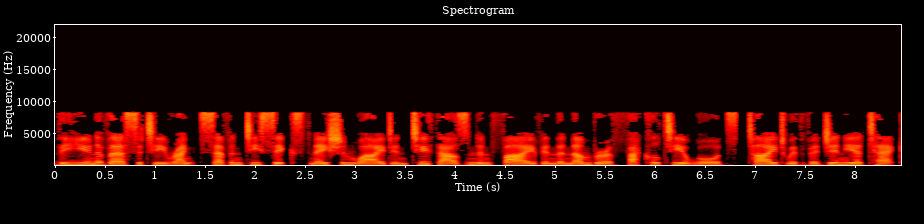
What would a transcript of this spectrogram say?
The university ranked 76th nationwide in 2005 in the number of faculty awards, tied with Virginia Tech,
